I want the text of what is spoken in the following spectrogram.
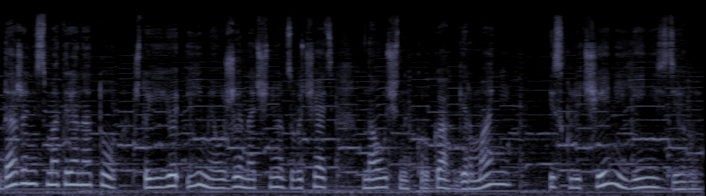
Даже несмотря на то, что ее имя уже начнет звучать в научных кругах Германии, исключений ей не сделают.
